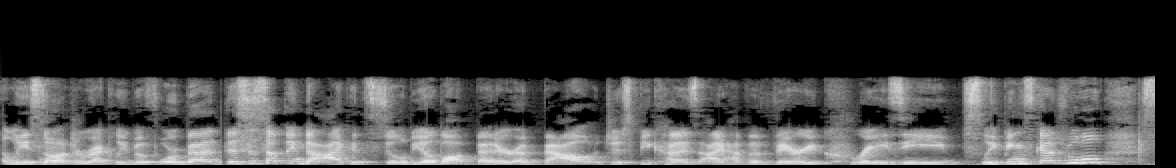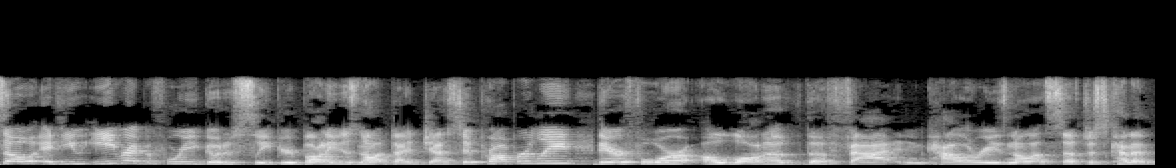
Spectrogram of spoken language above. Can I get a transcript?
at least not directly before bed. This is something that I could still be a lot better about just because I have a very crazy sleeping schedule. So if you eat right before you go to sleep, your body does not digest it properly. Therefore, a lot of the fat and calories and all that stuff just kind of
